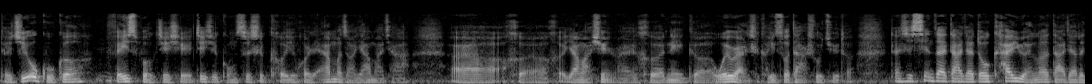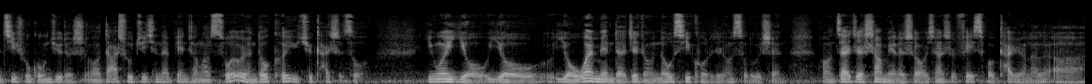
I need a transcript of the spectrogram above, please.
对，只有谷歌、Facebook 这些这些公司是可以，或者 Amazon 亚马加，呃，和和亚马逊来和那个微软是可以做大数据的。但是现在大家都开源了大家的技术工具的时候，大数据现在变成了所有人都可以去开始做，因为有有有外面的这种 NoSQL 的这种 solution，嗯，在这上面的时候，像是 Facebook 开源了呃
